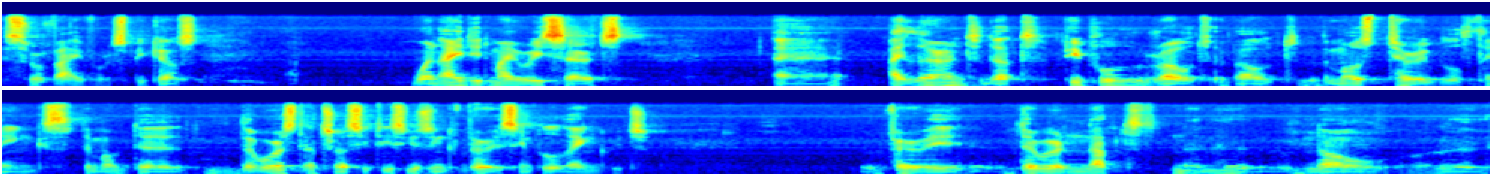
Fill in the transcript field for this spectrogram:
survivors because when I did my research, uh, I learned that people wrote about the most terrible things, the, the, the worst atrocities using very simple language. Very, there were not no uh,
